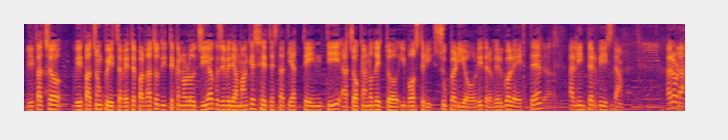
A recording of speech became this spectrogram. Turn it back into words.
Vi faccio, vi faccio un quiz. Avete parlato di tecnologia, così vediamo anche se siete stati attenti a ciò che hanno detto i vostri superiori, tra virgolette, Certo. all'intervista. Allora,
